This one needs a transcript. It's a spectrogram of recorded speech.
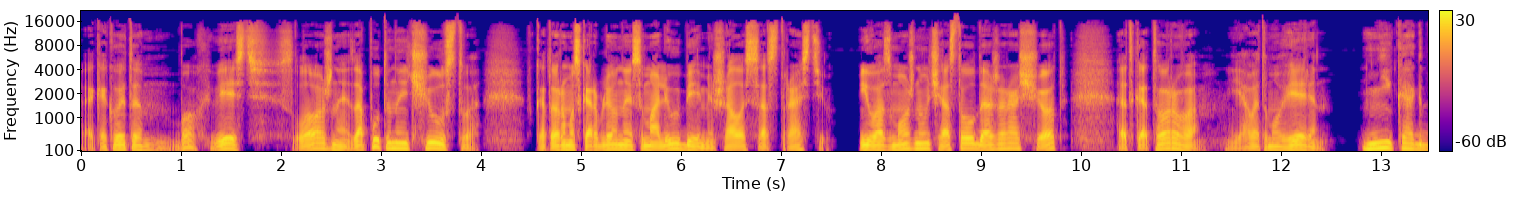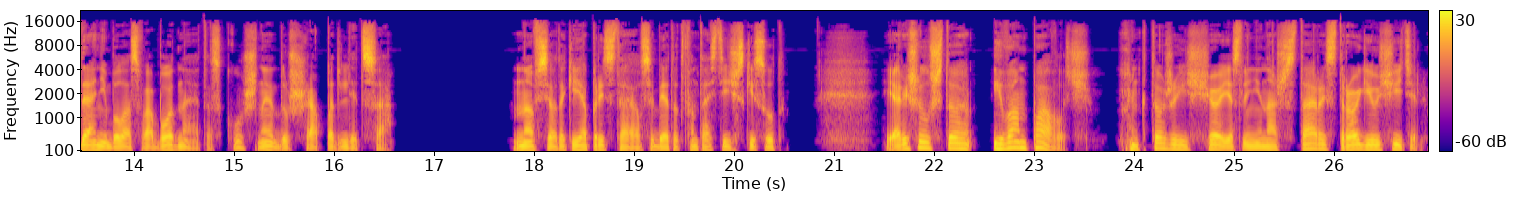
а какое-то, бог весть, сложное, запутанное чувство, в котором оскорбленное самолюбие мешалось со страстью, и, возможно, участвовал даже расчет, от которого, я в этом уверен, никогда не была свободна эта скучная душа подлеца. Но все-таки я представил себе этот фантастический суд. Я решил, что Иван Павлович, кто же еще, если не наш старый строгий учитель,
